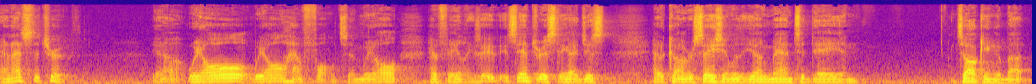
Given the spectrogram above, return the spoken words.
And that's the truth. You know, we all, we all have faults and we all have failings. It, it's interesting. I just had a conversation with a young man today and talking about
